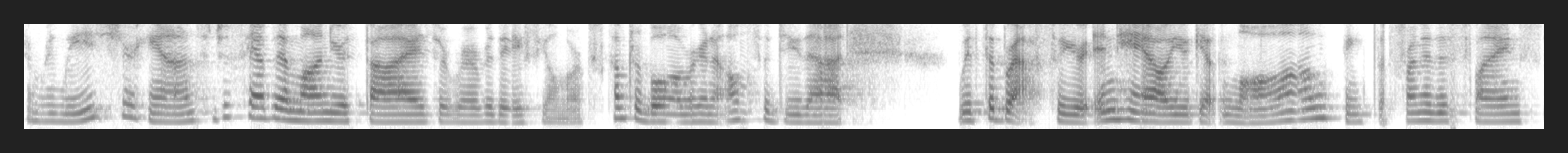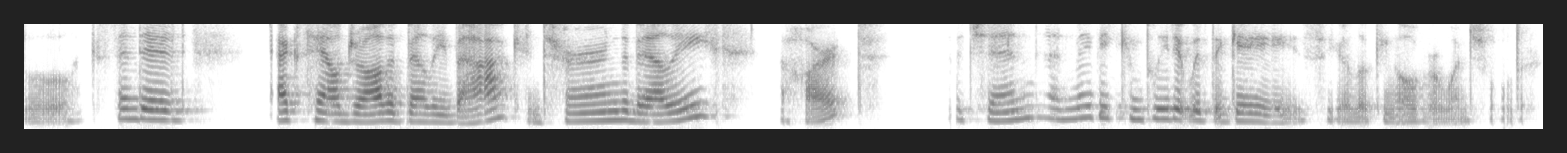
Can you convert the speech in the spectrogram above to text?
Can release your hands and just have them on your thighs or wherever they feel more comfortable. And we're going to also do that with the breath. So your inhale, you get long, think the front of the spine is a little extended. Exhale, draw the belly back and turn the belly, the heart, the chin, and maybe complete it with the gaze. So you're looking over one shoulder.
